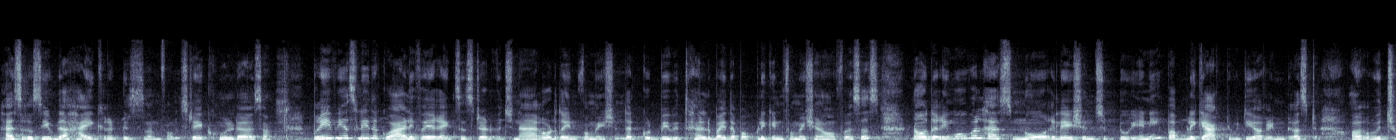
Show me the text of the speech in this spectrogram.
has received a high criticism from stakeholders. Previously, the qualifier existed which narrowed the information that could be withheld by the public information officers. Now, the removal has no relationship to any public activity or interest or which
